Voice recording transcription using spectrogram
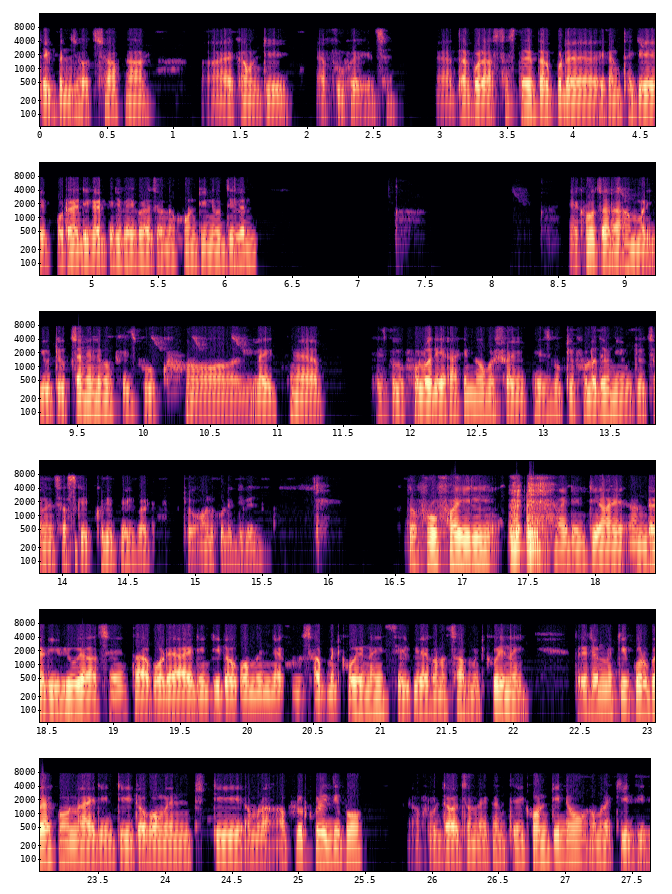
দেখবেন যে হচ্ছে আপনার অ্যাকাউন্টটি অ্যাপ্রুভ হয়ে গেছে। তারপরে আস্তে, আস্তে তারপরে এখান থেকে ভোটার আইডি কার্ড ভেরিফাই করার জন্য কন্টিনিউ দিলেন। এখনও যারা আমার YouTube চ্যানেল এবং ফেসবুক লাইক Facebook ফলো দিয়ে রাখেন অবশ্যই ফেসবুকটি ফলো দিবেন, ইউটিউব চ্যানেল সাবস্ক্রাইব করে বেল বাটনটি অন করে দিবেন। তো profile identity I under review আছে। তারপরে আইডেন্টি ডকুমেন্ট এখনও সাবমিট করি নাই। সেলফি এখনও সাবমিট করি নাই। তো এজন্য কি করব এখন আইডেন্টি ডকুমেন্টটি আমরা আপলোড করে দিব। আপলোড দেওয়ার জন্য এখান থেকে কন্টিনিউ আমরা কি দিই?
